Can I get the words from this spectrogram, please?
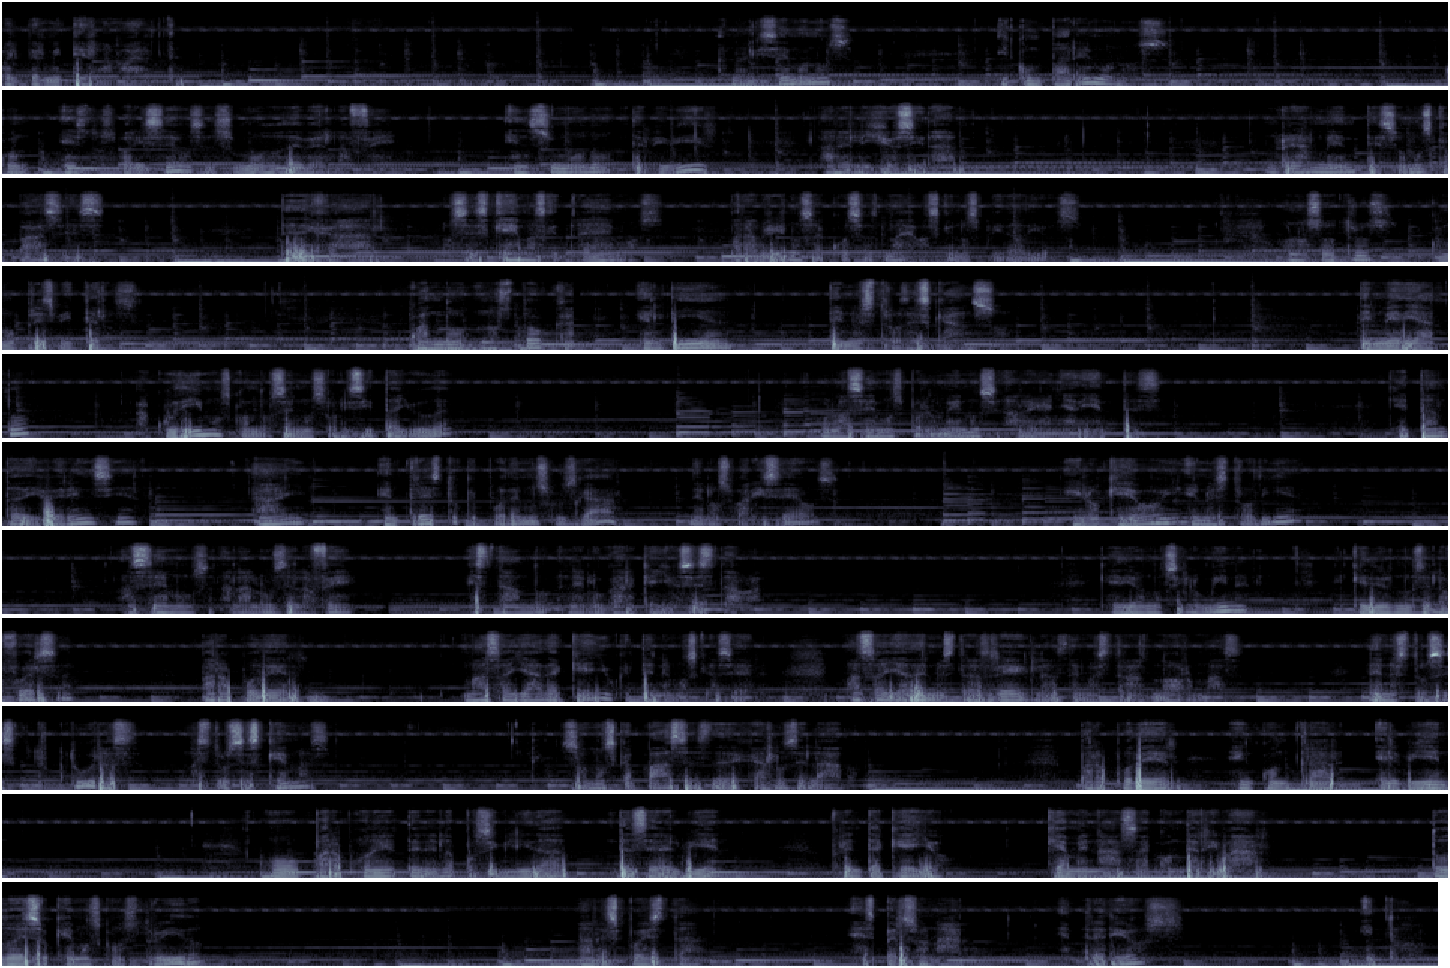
o el permitir la muerte? y comparémonos con estos fariseos en su modo de ver la fe, en su modo de vivir la religiosidad. Realmente somos capaces de dejar los esquemas que traemos para abrirnos a cosas nuevas que nos pida Dios. O nosotros como presbíteros, cuando nos toca el día de nuestro descanso. De inmediato acudimos cuando se nos solicita ayuda o lo hacemos por lo menos a regañadientes. ¿Qué tanta diferencia hay entre esto que podemos juzgar de los fariseos y lo que hoy en nuestro día hacemos a la luz de la fe, estando en el lugar que ellos estaban? Que Dios nos ilumine y que Dios nos dé la fuerza para poder, más allá de aquello que tenemos que hacer, más allá de nuestras reglas, de nuestras normas, de nuestras estructuras, nuestros esquemas, somos capaces de dejarlos de lado para poder encontrar el bien o para poder tener la posibilidad de hacer el bien frente a aquello que amenaza con derribar todo eso que hemos construido? La respuesta es personal entre Dios y tú.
